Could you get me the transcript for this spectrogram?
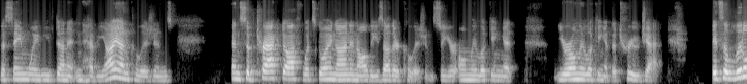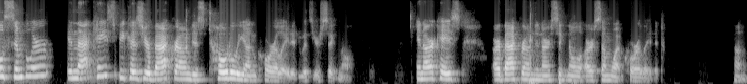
the same way we've done it in heavy ion collisions and subtract off what's going on in all these other collisions. So you're only looking at you're only looking at the true jet. It's a little simpler in that case because your background is totally uncorrelated with your signal. In our case, our background and our signal are somewhat correlated. Um,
